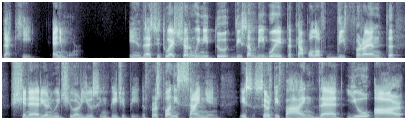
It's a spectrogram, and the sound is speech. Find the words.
that key anymore in that situation, we need to disambiguate a couple of different scenario in which you are using PGP. The first one is signing, is certifying that you are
